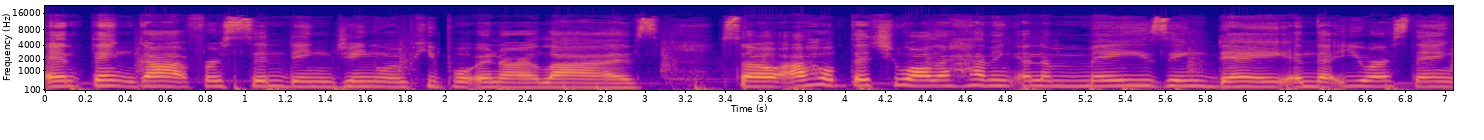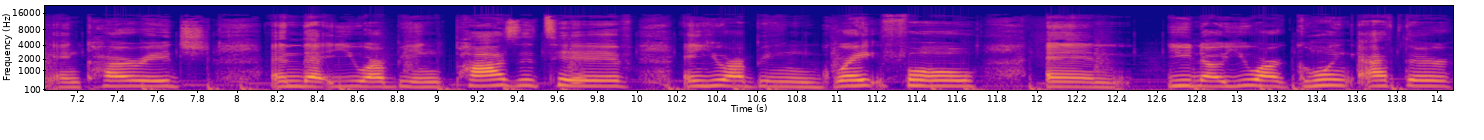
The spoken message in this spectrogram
and thank God for sending genuine people in our lives. So I hope that you all are having an amazing day and that you are staying encouraged and that you are being positive and you are being grateful and, you know, you are going after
